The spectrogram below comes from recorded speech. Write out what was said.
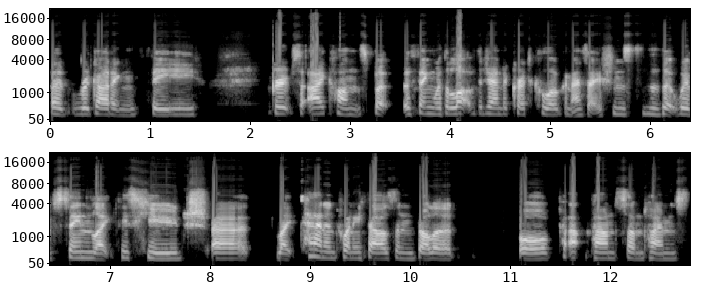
uh, regarding the groups are icons, but the thing with a lot of the gender critical organizations that we've seen like these huge, uh, like ten and twenty thousand dollar or pound sometimes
